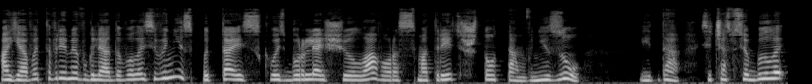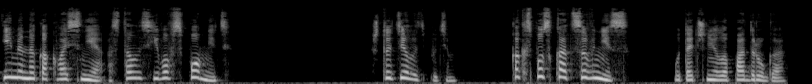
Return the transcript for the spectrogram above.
а я в это время вглядывалась вниз, пытаясь сквозь бурлящую лаву рассмотреть, что там внизу. И да, сейчас все было именно как во сне, осталось его вспомнить. «Что делать будем? Как спускаться вниз?» — уточнила подруга.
